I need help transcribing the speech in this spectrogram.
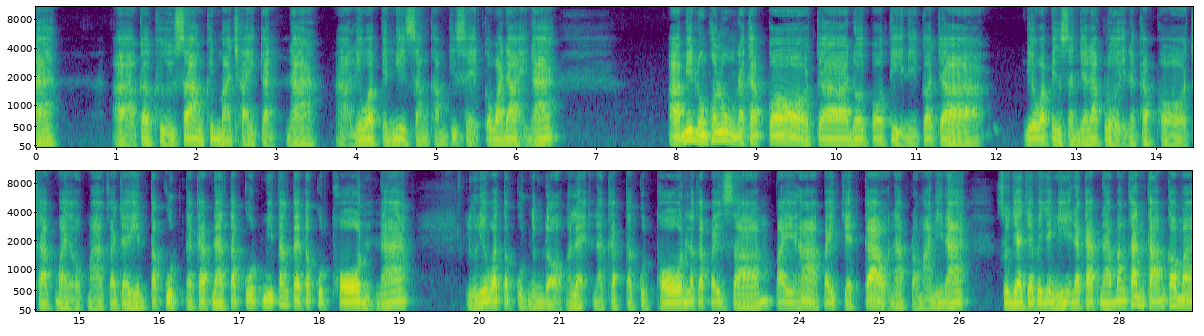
นะอ่าก็คือสร้างขึ้นมาใช้กันนะอ่าเรียกว่าเป็นมีดสั่งทำพิเศษก็ว่าได้นะอ่ามีดหลวงพ่อลุงนะครับก็จะโดยปกตินี่ก็จะ เรียกว่าเป็นสัญลักษณ์เลยนะครับ พอชักใบออกมาก็จะเห็นตะกุดนะครับนะตะกุดมีตั้งแต่ตะกุดโทนนะ หรือเรียกว่าตะกุดหนึ่งดอกนั่นแหละนะครับตะกุดโทนแล้วก็ไป 3 ไป 5 ไป 7 9 นะประมาณนี้นะ ส่วนใหญ่จะเป็นอย่างนี้นะครับนะบางท่านถามเข้ามา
